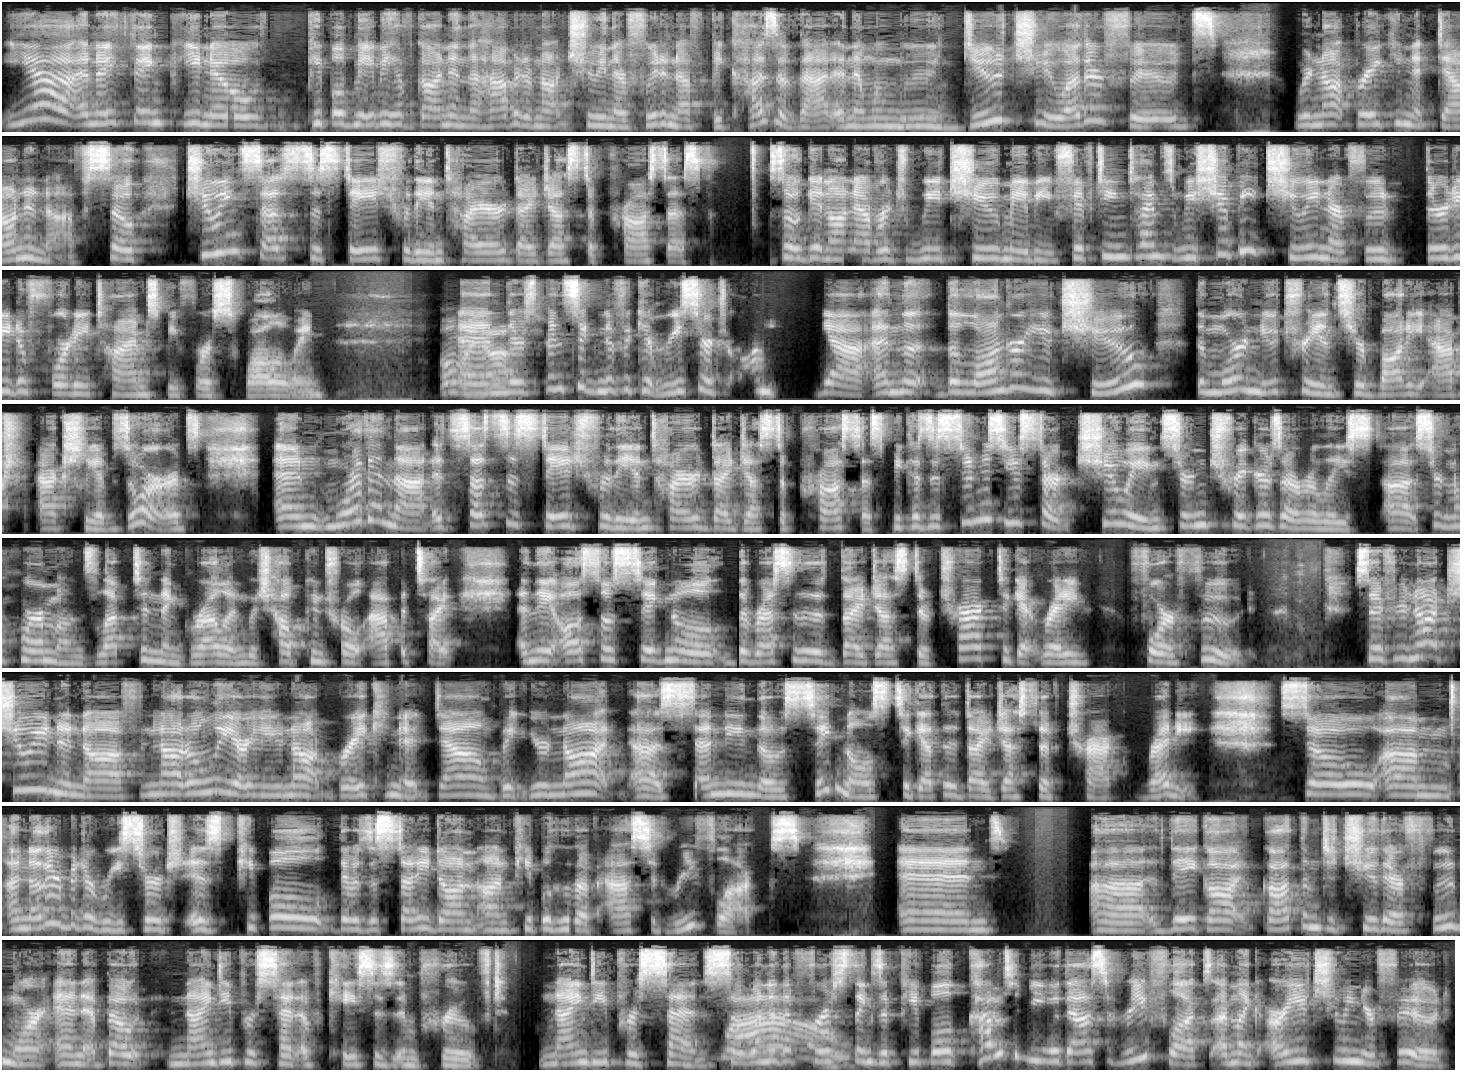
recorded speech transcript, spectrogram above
Yeah, and I think, you know, people maybe have gotten in the habit of not chewing their food enough because of that. And then when we mm-hmm. do chew other foods, we're not breaking it down enough. So, chewing sets the stage for the entire digestive process. So, again, on average, we chew maybe 15 times. We should be chewing our food 30 to 40 times before swallowing Oh my and gosh. there's been significant research on it. Yeah, and the, the longer you chew, the more nutrients your body ap- actually absorbs. And more than that, it sets the stage for the entire digestive process because as soon as you start chewing, certain triggers are released, uh, certain hormones, leptin and ghrelin, which help control appetite. And they also signal the rest of the digestive tract to get ready for food. So if you're not chewing enough, not only are you not breaking it down, but you're not uh, sending those signals to get the digestive tract ready. So um, another bit of research is people. There was a study done on people who have acid reflux, and uh, they got got them to chew their food more, and about ninety percent of cases improved. 90%. So, one of the first things that people come to me with acid reflux, I'm like, Are you chewing your food?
